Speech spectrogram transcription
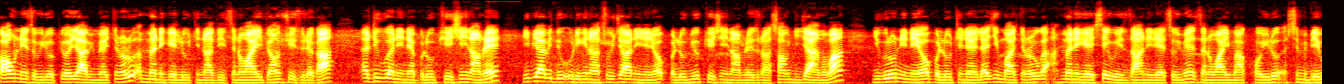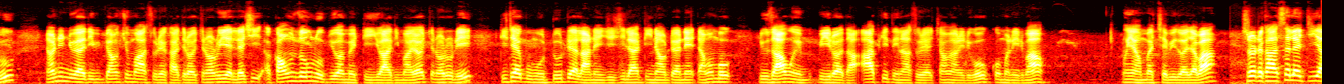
ကောင်းနေဆိုပြီးတော့ပြောရပြီးမြဲကျွန်တော်တို့အမှန်တကယ်လူချင်တာဒီဇန်နဝါရီပြောင်းရွှေ့ဆိုတဲ့ကအတူအနေနဲ့ဘယ်လိုဖြည့်ရှင်းလာမလဲ။ဒီပြပြီးသူအိုလီဂနာဆိုချအနေနဲ့ရောဘယ်လိုမျိုးဖြည့်ရှင်းလာမလဲဆိုတာစောင့်ကြည့်ကြရမှာပါ။ညီကတို့အနေနဲ့ရောဘယ်လိုထင်လဲလက်ရှိမှာကျွန်တော်တို့ကအမှန်တကယ်စိတ်ဝင်စားနေတယ်ဆိုပြီးမြဲဇန်နဝါရီမှာခေါ်ယူလို့အဆင်မပြေဘူး။နောက်နေ့ညရွာဒီပြောင်းရွှေ့မှဆိုတဲ့ခါကျတော့ကျွန်တော်တို့ရဲ့လက်ရှိအကောင်းဆုံးလို့ပြောရမယ်ဒီရွာဒီမှာရောကျွန်တော်တို့တွေဒီထက်ပုံမတိုးတက်လာနေရရှိလားဒီနောက်တက်နဲ့ဒါမှမဟုတ်လူစားဝင်ပြီးတော့ဒါအားဖြစ်တင်လာဆိုတဲ့အကြောင်းအရာတွေကိုကွန်မတီဒီမှာ ဝင်အောင်မှတ်ချက်ပေးသွားကြပါဆိုတော့တခါဆက်လက်ကြည့်ရ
